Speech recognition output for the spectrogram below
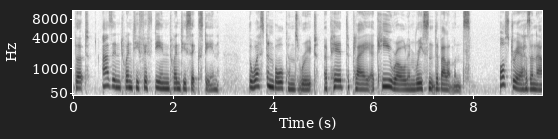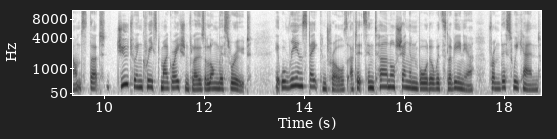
that as in 2015 2016, the Western Balkans route appeared to play a key role in recent developments. Austria has announced that, due to increased migration flows along this route, it will reinstate controls at its internal Schengen border with Slovenia from this weekend.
